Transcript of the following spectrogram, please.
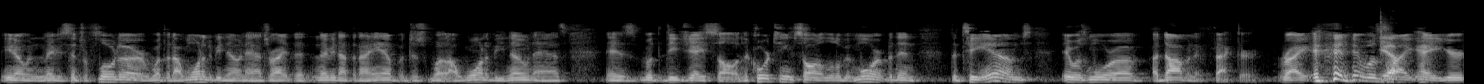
you know, in maybe Central Florida or what that I wanted to be known as, right? That maybe not that I am, but just what I want to be known as is what the DGA saw. And the core team saw it a little bit more, but then the TMs, it was more of a dominant factor, right? and it was yep. like, hey, you're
